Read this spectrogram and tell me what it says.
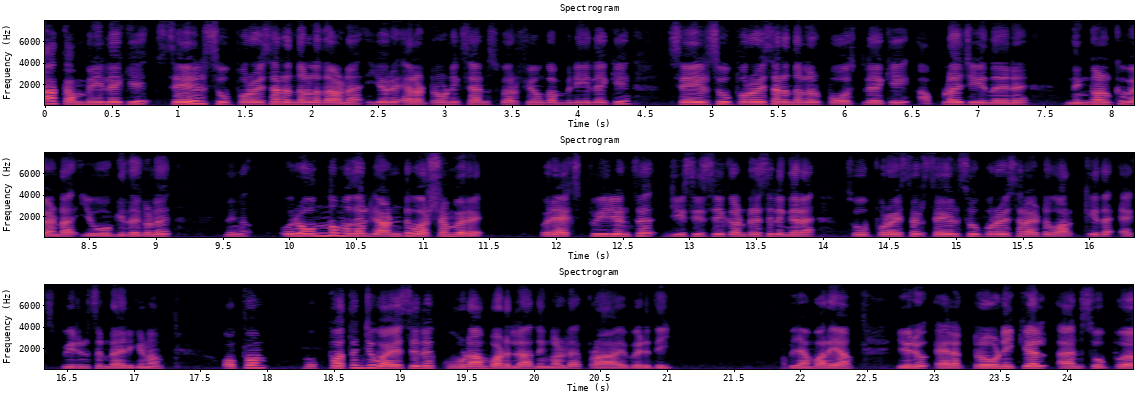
ആ കമ്പനിയിലേക്ക് സെയിൽസ് സൂപ്പർവൈസർ എന്നുള്ളതാണ്. ഈ ഒരു ഇലക്ട്രോണിക്സ് ആൻഡ് പെർഫ്യൂം കമ്പനിയിലേക്ക് സെയിൽസ് സൂപ്പർവൈസർ എന്നുള്ള പോസ്റ്റിലേക്ക് അപ്ലൈ ചെയ്യുന്നതിന് നിങ്ങൾക്ക് വേണ്ട യോഗ്യതകൾ നിങ്ങൾ ഒരു ഒന്ന് മുതൽ രണ്ട് വർഷം വരെ ഒരു എക്സ്പീരിയൻസ് ജി സി സി കൺട്രീസിൽ ഇങ്ങനെ സൂപ്പർവൈസർ സെയിൽസ് സൂപ്പർവൈസറായിട്ട് വർക്ക് ചെയ്ത എക്സ്പീരിയൻസ് ഉണ്ടായിരിക്കണം. ഒപ്പം മുപ്പത്തഞ്ച് വയസ്സിന് കൂടാൻ പാടില്ല നിങ്ങളുടെ പ്രായപരിധി. അപ്പോൾ ഞാൻ പറയാം ഈ ഒരു ഇലക്ട്രോണിക്കൽ ആൻഡ് സൂപ്പർ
